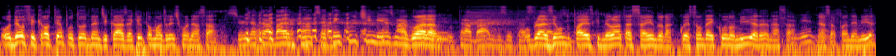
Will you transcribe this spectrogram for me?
Ou deu ficar o tempo todo dentro de casa aqui tomando leite condensado. O senhor já trabalha tanto, você tem que curtir mesmo a- Agora, o trabalho, visitar O Brasil é um dos países que melhor está saindo na questão da economia, né, nessa, verdade. nessa pandemia.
